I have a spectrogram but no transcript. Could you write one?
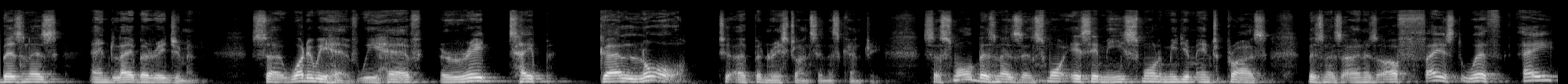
business and labor regimen. So what do we have? We have red tape galore to open restaurants in this country. So small business and small SMEs, small and medium enterprise business owners are faced with a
